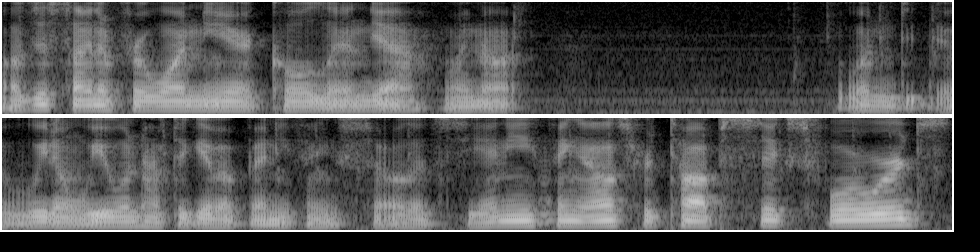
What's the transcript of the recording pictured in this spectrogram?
I'll just sign him for one year. Cole Lind, yeah, why not? When we don't, we wouldn't have to give up anything. So let's see. Anything else for top six forwards?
